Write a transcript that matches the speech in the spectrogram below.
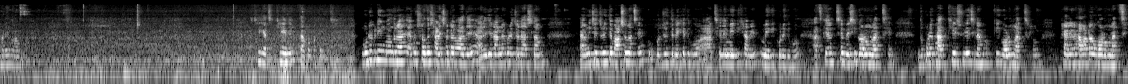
ঘরে বাবু ঠিক আছে, খেয়ে নে, তারপর কথা বলছি। গুড ইভিনিং বন্ধুরা, এখন সন্ধ্যে সাড়ে ছটা বাজে, আর এই যে রান্নাঘরে চলে আসলাম। নিচের জুড়িতে বাসন আছে, উপর জুড়িতে রেখে দিব, আর ছেলে ম্যাগি খাবে, তো ম্যাগি করে দিব। আজকে হচ্ছে বেশি গরম লাগছে। দুপুরে ভাত খেয়ে শুয়েছিলাম, কি গরম লাগছিল। ফ্যানের হাওয়াটাও গরম লাগছে।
